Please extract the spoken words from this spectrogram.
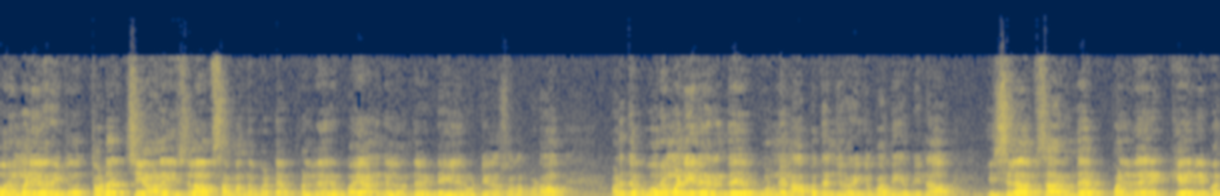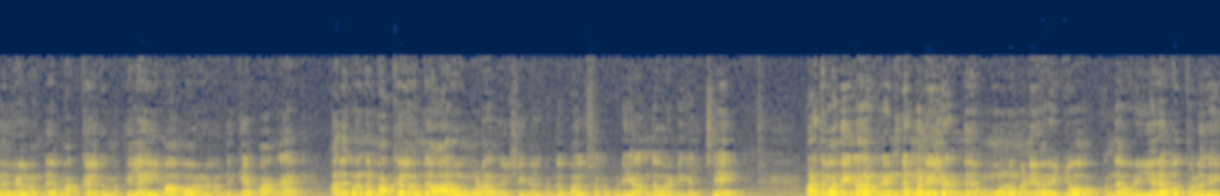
ஒரு மணி வரைக்கும் தொடர்ச்சியான இஸ்லாம் சம்பந்தப்பட்ட பல்வேறு பயான்கள் வந்து டெய்லி ரொட்டீனாக சொல்லப்படும். அடுத்து ஒரு மணியிலிருந்து ஒன்று நாற்பத்தஞ்சு வரைக்கும் பார்த்தீங்க அப்படின்னா இஸ்லாம் சார்ந்த பல்வேறு கேள்வி பதில்கள் வந்து மக்களுக்கு மத்தியில் இமாம் அவர்கள் வந்து கேட்பாங்க. அதுக்கு வந்து மக்கள் வந்து ஆர்வமோட அந்த விஷயங்களுக்கு வந்து பதில் சொல்லக்கூடிய அந்த ஒரு நிகழ்ச்சி. அடுத்து பார்த்தீங்கன்னா ரெண்டு மணில இருந்து மூணு மணி வரைக்கும் அந்த ஒரு இரவு தொழுகை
